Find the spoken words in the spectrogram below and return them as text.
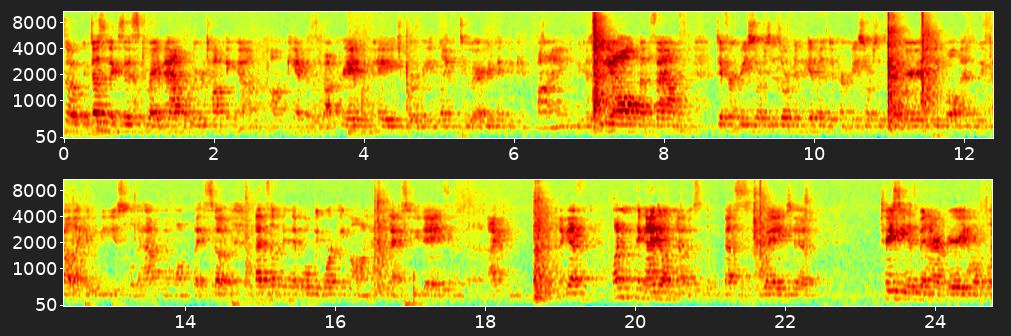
So it doesn't exist right now, but we were talking um, on campus about creating a page where we link to everything we can find, because we all have found different resources or been given different resources by various people, and we felt like it would be useful to have them in one place. So that's something that we'll be working on in the next few days, and uh, I can, I guess, one thing I don't know is the best way to Tracy has been our very helpful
